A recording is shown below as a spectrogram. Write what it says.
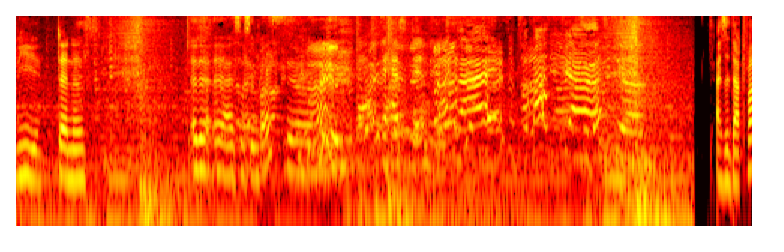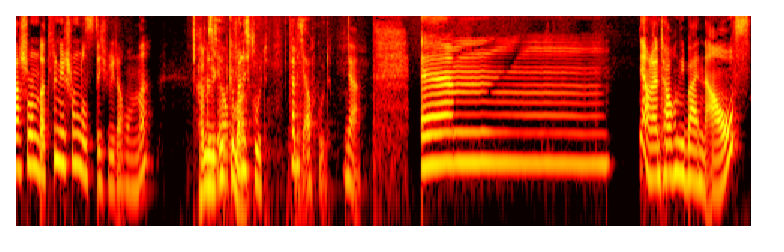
Wie, Dennis? Äh, der, er heißt doch Sebastian. Nein. Er heißt Dennis. Nein, Sebastian. Also das war schon, das finde ich schon lustig wiederum, ne? Haben Fand sie gut auch, gemacht. Fand ich gut. Fand ich auch gut. Ja. Ähm, ja, und dann tauchen die beiden auf.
